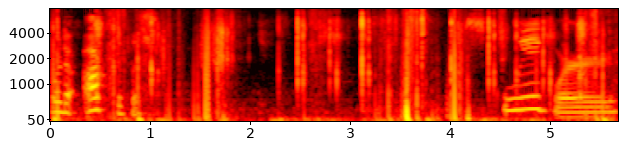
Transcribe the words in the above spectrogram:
Or the octopus. Squidward.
